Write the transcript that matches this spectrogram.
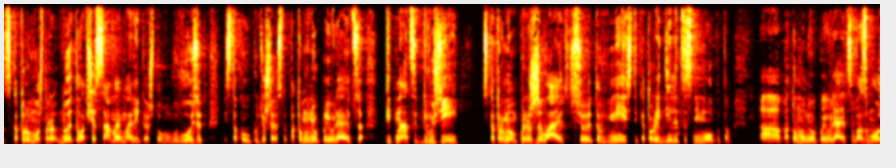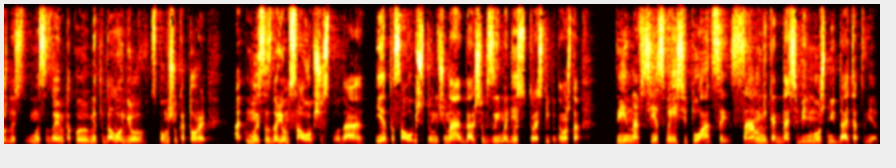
с которой может... Ну, это вообще самое маленькое, что он вывозит из такого путешествия. Потом у него появляются 15 друзей, с которыми он проживает все это вместе, которые делятся с ним опытом. А потом у него появляется возможность, мы создаем такую методологию, с помощью которой а, мы создаем сообщество, да, и это сообщество начинает дальше взаимодействовать, расти, потому что ты на все свои ситуации сам никогда себе не можешь не дать ответ.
